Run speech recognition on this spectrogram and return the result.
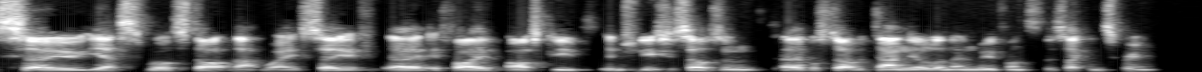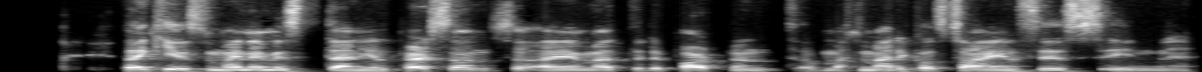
so yes, we'll start that way. So if, uh, if I ask you to introduce yourselves, and uh, we'll start with Daniel, and then move on to the second screen. Thank you. So my name is Daniel Persson. So I am at the Department of Mathematical Sciences in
